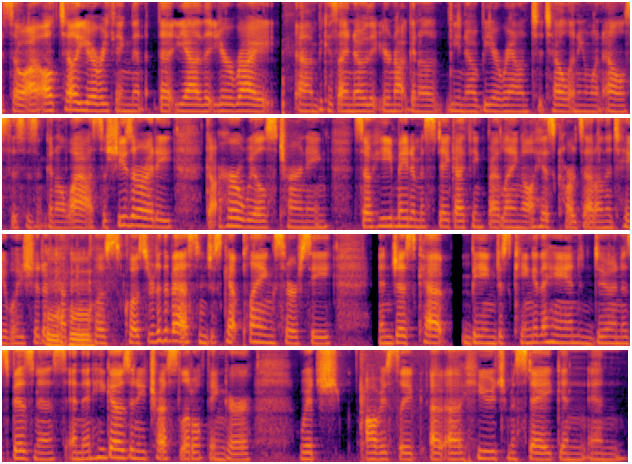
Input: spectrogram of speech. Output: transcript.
So I- I'll tell you everything that that yeah that you're right um, because I know that you're not gonna you know be around to tell anyone else. This isn't gonna last. So she's already got her wheels turning. So he made a mistake, I think, by laying all his cards out on the table. He should have kept them close closer to the vest and just kept playing Cersei and just kept being just king of the hand and doing his business. And then he goes and he trusts Littlefinger, which obviously a, a huge mistake. And and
